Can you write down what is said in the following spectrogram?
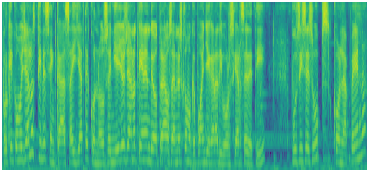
Porque como ya los tienes en casa y ya te conocen y ellos ya no tienen de otra, o sea, no es como que puedan llegar a divorciarse de ti, pues dices, ups, con la pena,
